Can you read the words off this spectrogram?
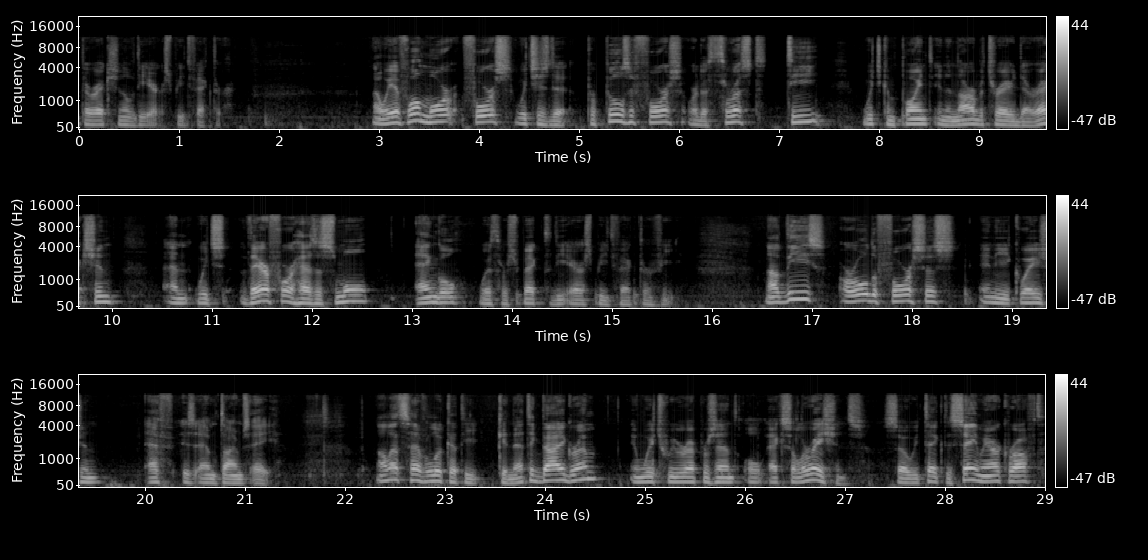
direction of the airspeed vector. Now we have one more force, which is the propulsive force or the thrust T, which can point in an arbitrary direction and which therefore has a small angle with respect to the airspeed vector V. Now these are all the forces in the equation F is m times a. Now let's have a look at the kinetic diagram in which we represent all accelerations. So we take the same aircraft,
